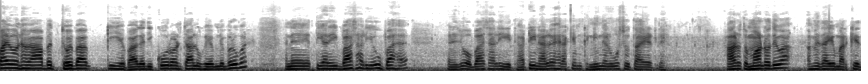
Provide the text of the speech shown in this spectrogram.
પાયો અને હવે આ બધો બાકી છે. ભાગ હજી કોરણ ચાલુ છે એમને, બરાબર? અને અત્યારે એ બાસાલી ઊભા છે. અને જુઓ, બાસાલી હટીને હાલવે હેરા કેમ કે નીંદણ ઓછું થાય એટલે. સારું તો માંડો દેવા. અમે થાય અમારે ખેત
